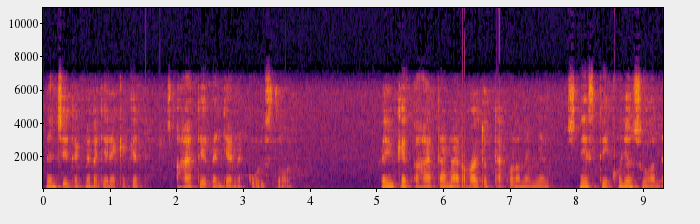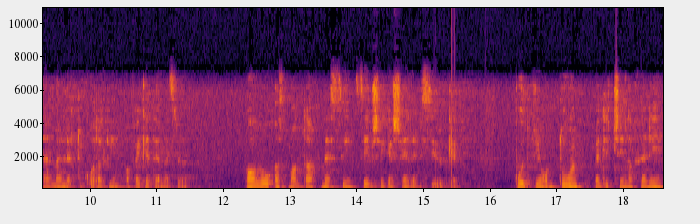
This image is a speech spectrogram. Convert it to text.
mentsétek meg a gyerekeket, és a háttérben gyermekkórusz szól. Fejüket a háttámlára hajtották valamennyien, és nézték, hogyan suhan el mellettük odakint a fekete mező. Paulo azt mondta, messzi, szépséges helyre viszi őket. Putrión túl, Medicina felé,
